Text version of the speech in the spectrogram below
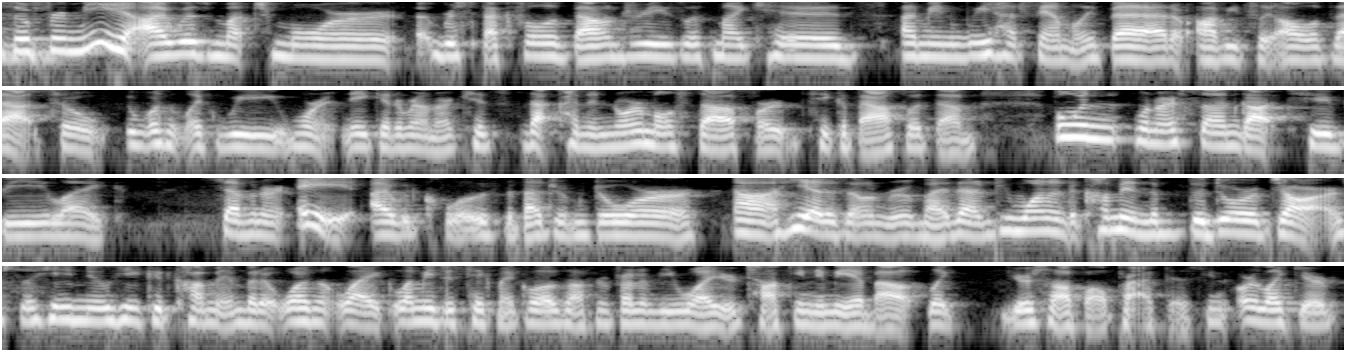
so for me, I was much more respectful of boundaries with my kids. I mean, we had family bed, obviously all of that. So it wasn't like we weren't naked around our kids, that kind of normal stuff or take a bath with them. But when when our son got to be like seven or eight, I would close the bedroom door. Uh, he had his own room by then. If he wanted to come in, the, the door ajar. So he knew he could come in, but it wasn't like, let me just take my clothes off in front of you while you're talking to me about like your softball practice or like your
